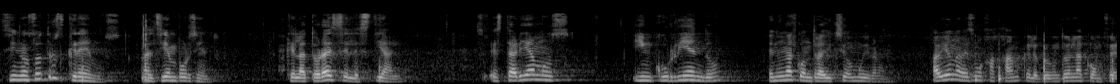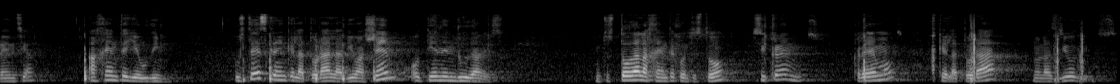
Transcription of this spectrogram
Si nosotros creemos al 100% que la Torah es celestial, estaríamos incurriendo en una contradicción muy grande. Había una vez un jajam que le preguntó en la conferencia a gente Yehudim, ¿ustedes creen que la Torah la dio Hashem o tienen duda de eso? Entonces toda la gente contestó, sí creemos, creemos que la Torah nos las dio Dios.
